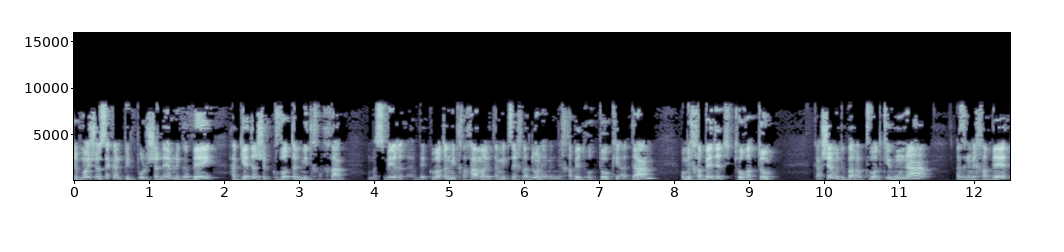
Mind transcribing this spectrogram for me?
רב משה עושה כאן פלפול שלם לגבי הגדר של כבוד תלמיד חכם. הוא מסביר, בכבוד תלמיד חכם הרי תמיד צריך לדון האם אני מכבד אותו כאדם, או מכבד את תורתו. כאשר מדובר על כבוד כהונה, אז אני מכבד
